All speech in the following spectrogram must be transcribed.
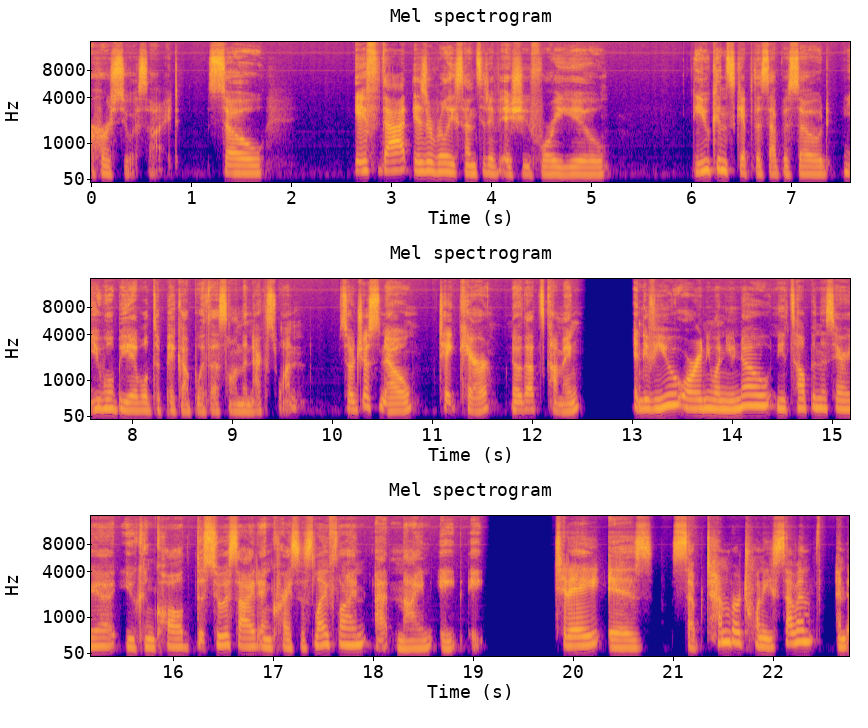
her suicide. So, if that is a really sensitive issue for you, you can skip this episode. You will be able to pick up with us on the next one. So just know, take care, know that's coming. And if you or anyone you know needs help in this area, you can call the Suicide and Crisis Lifeline at 988. Today is September 27th. And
